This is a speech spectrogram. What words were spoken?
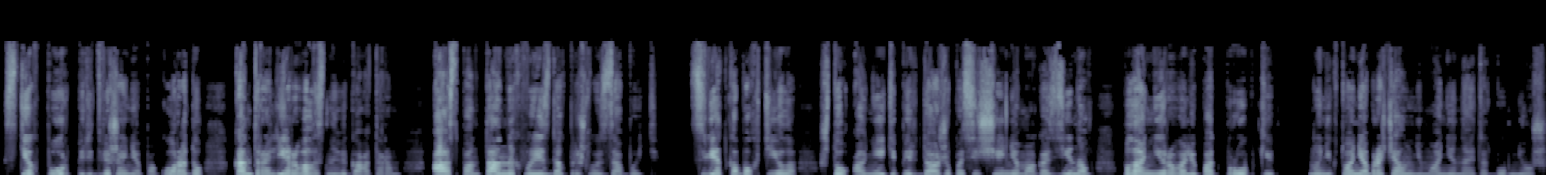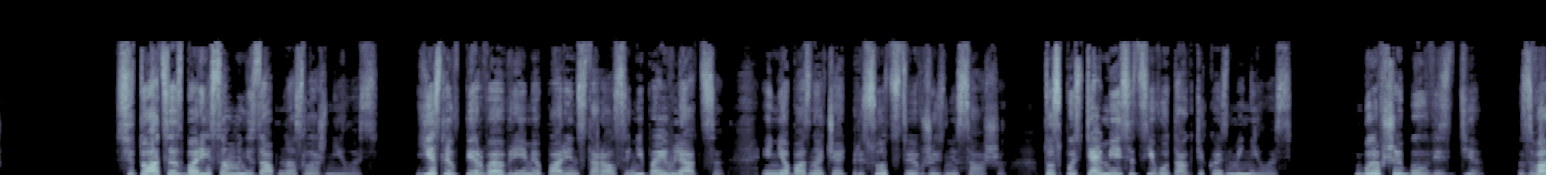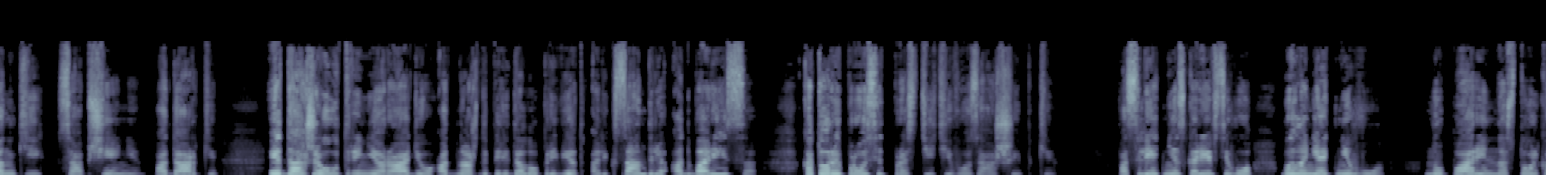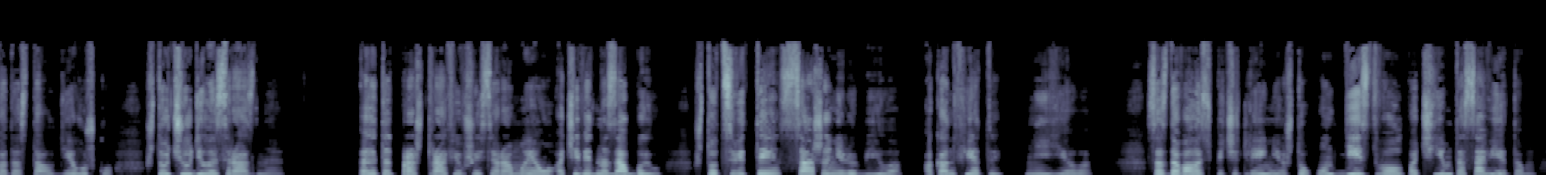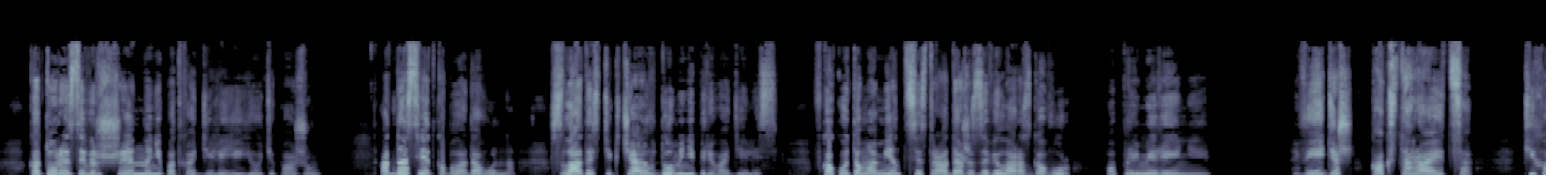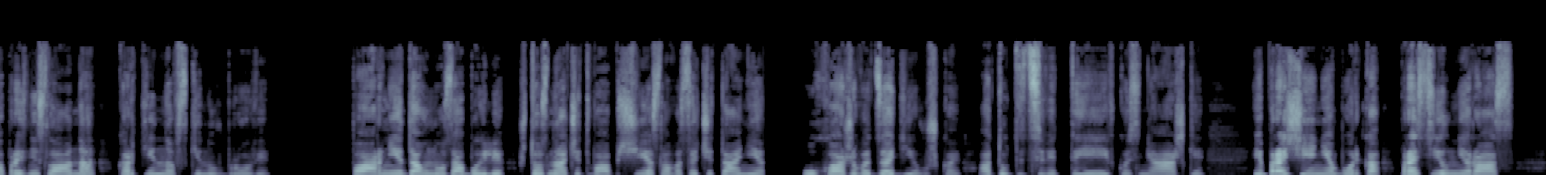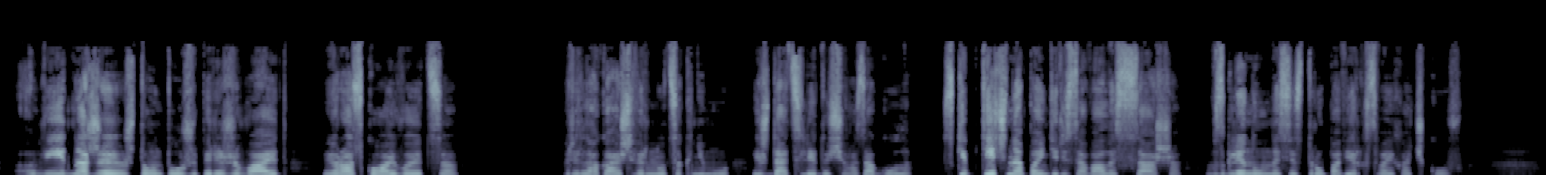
С тех пор передвижение по городу контролировалось навигатором, а о спонтанных выездах пришлось забыть. Светка бухтела, что они теперь даже посещение магазинов планировали под пробки, но никто не обращал внимания на этот бубнёж. Ситуация с Борисом внезапно осложнилась. Если в первое время парень старался не появляться и не обозначать присутствие в жизни Саши, то спустя месяц его тактика изменилась. Бывший был везде. Звонки, сообщения, подарки и даже утреннее радио однажды передало привет Александре от Бориса, который просит простить его за ошибки. Последнее, скорее всего, было не от него, но парень настолько достал девушку, что чудилось разное. Этот проштрафившийся Ромео, очевидно, забыл, что цветы Саша не любила, а конфеты не ела. Создавалось впечатление, что он действовал по чьим-то советам, которые совершенно не подходили ее типажу. Одна Светка была довольна. Сладости к чаю в доме не переводились. В какой-то момент сестра даже завела разговор о примирении. «Видишь, как старается!» – тихо произнесла она, картинно вскинув брови. «Парни давно забыли, что значит вообще словосочетание ухаживать за девушкой, а тут и цветы, и вкусняшки. И прощения Борька просил не раз. Видно же, что он тоже переживает и раскаивается. «Предлагаешь вернуться к нему и ждать следующего загула?» Скептично поинтересовалась Саша, взглянув на сестру поверх своих очков.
